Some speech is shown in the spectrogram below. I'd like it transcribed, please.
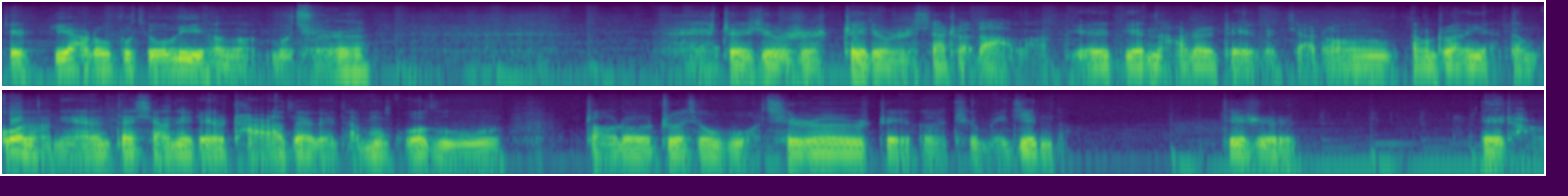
这亚洲足球厉害了。我觉着，这就是这就是瞎扯淡了。别别拿着这个假装当专业，等过两年再想起这个茬，再给咱们国足找找遮羞布。其实这个挺没劲的，这是。这场，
